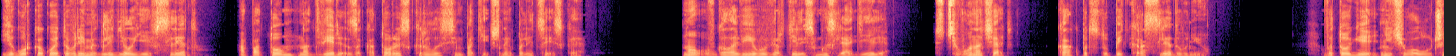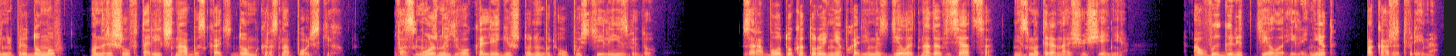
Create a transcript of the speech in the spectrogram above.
Егор какое-то время глядел ей вслед, а потом на дверь, за которой скрылась симпатичная полицейская. Но в голове его вертелись мысли о деле. С чего начать? Как подступить к расследованию? В итоге, ничего лучше не придумав, он решил вторично обыскать дом Краснопольских. Возможно, его коллеги что-нибудь упустили из виду. За работу, которую необходимо сделать, надо взяться, несмотря на ощущения. А выгорит дело или нет, покажет время.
